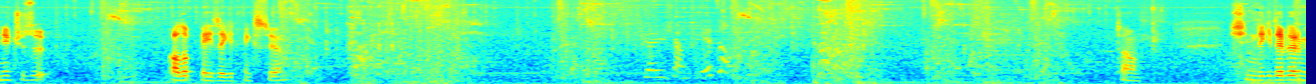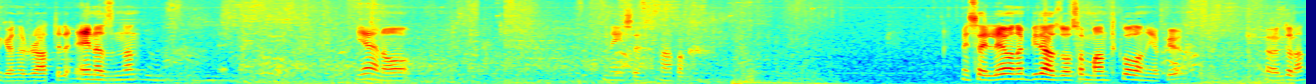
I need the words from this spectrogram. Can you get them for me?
1300'ü alıp base'e gitmek istiyorum. Tamam. Şimdi gidebilirim gönül rahatlığıyla. En azından yani o neyse ne yapak. Mesela Leon'a biraz da olsa mantıklı olanı yapıyor. Öldü lan.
